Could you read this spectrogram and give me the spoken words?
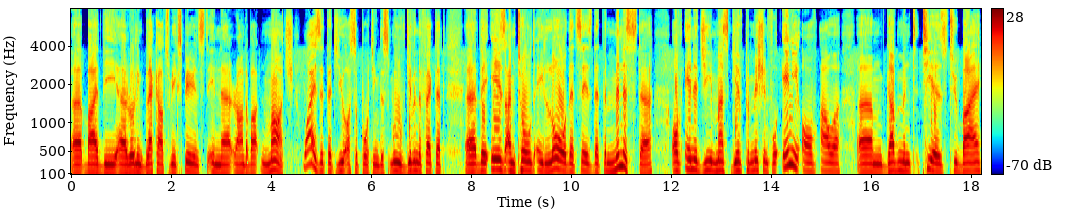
uh, by the uh, rolling blackouts we experienced in uh, around about March. Why is it that you are supporting this move, given the fact that uh, there is, I'm told, a law that says that the minister of energy must give permission for any of our um, government tiers to buy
